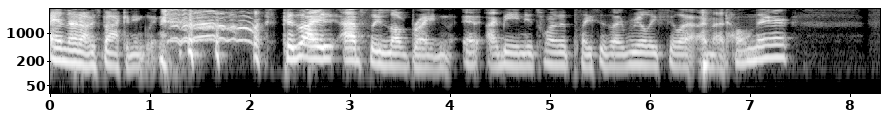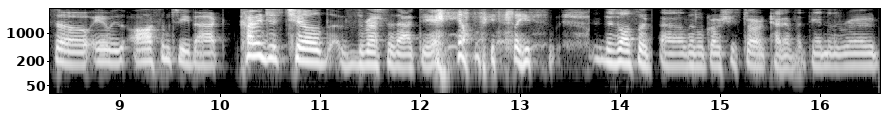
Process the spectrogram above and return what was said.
And then I was back in England. Because I absolutely love Brighton. I mean, it's one of the places I really feel like I'm at home there. So it was awesome to be back. Kind of just chilled the rest of that day, obviously. There's also a little grocery store kind of at the end of the road.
